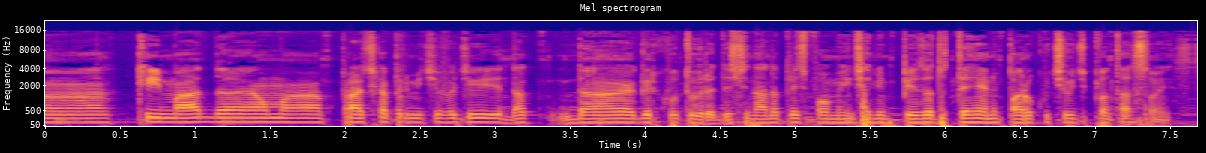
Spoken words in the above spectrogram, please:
A queimada é uma prática primitiva de, da, da agricultura, destinada principalmente à limpeza do terreno para o cultivo de plantações,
